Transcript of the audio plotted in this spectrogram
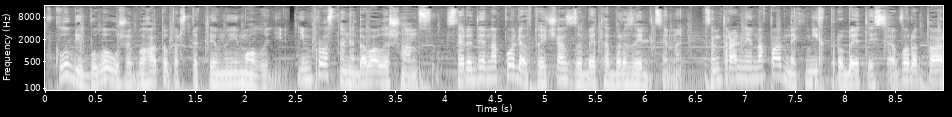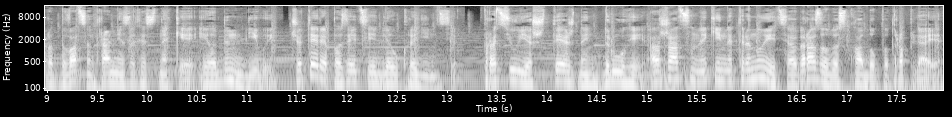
В клубі було уже багато перспективної молоді. Їм просто не давали шансу. Середина поля в той час забита бразильцями. Центральний нападник міг пробитися, воротар, два центральні захисники і один лівий. Чотири позиції для українців. Працюєш тиждень, другий, а Жадсон, який не тренується, одразу до складу потрапляє.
